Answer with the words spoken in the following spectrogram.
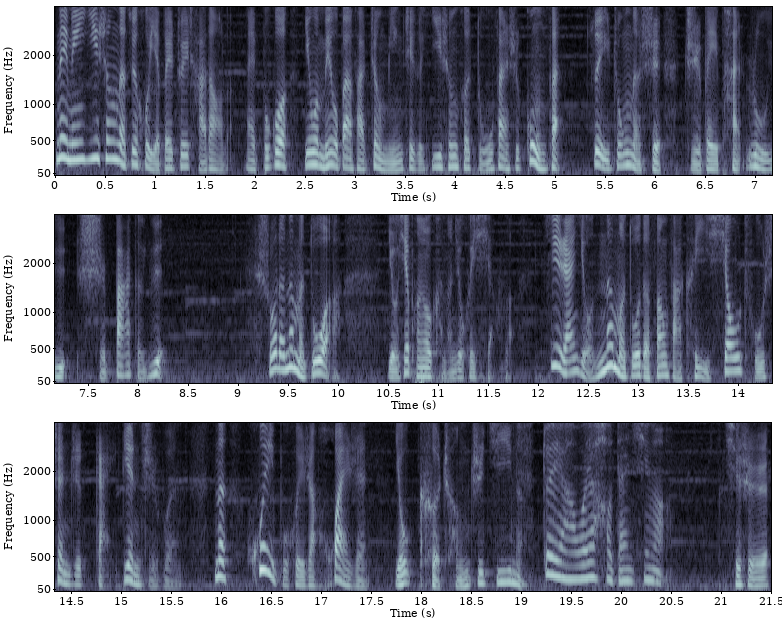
那名医生呢，最后也被追查到了。哎，不过因为没有办法证明这个医生和毒贩是共犯，最终呢是只被判入狱十八个月。说了那么多啊，有些朋友可能就会想了：既然有那么多的方法可以消除甚至改变指纹，那会不会让坏人有可乘之机呢？对呀，我也好担心啊。其实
